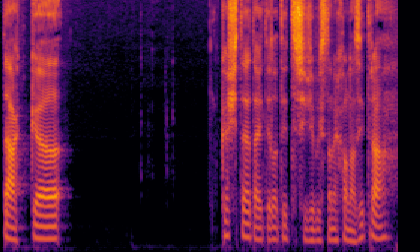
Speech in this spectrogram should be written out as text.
tak, uh, ukažte tady tyhle ty tři, že bys to nechal na zítra.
